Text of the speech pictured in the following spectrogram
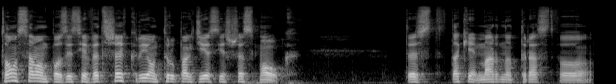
tą samą pozycję, we trzech kryją trupa, gdzie jest jeszcze smoke. To jest takie marnotrawstwo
